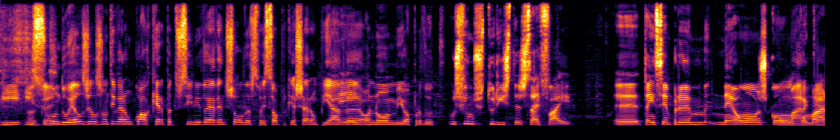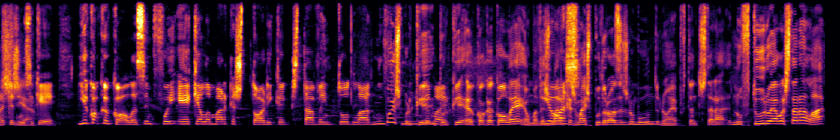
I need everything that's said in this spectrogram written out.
e, e Ok. segundo eles, eles não tiveram qualquer patrocínio do Head and Shoulders, foi só porque acharam piada Eita. ao nome e ao produto. Os filmes futuristas, sci-fi, eh, têm sempre neons com, Com com marcas, marcas, e não sei o quê. E a Coca-Cola sempre foi é aquela marca histórica que estava em todo lado no Pois, futuro porque, também. porque a Coca-Cola é uma das E marcas acho- mais poderosas no mundo, não é? Portanto, estará, no futuro ela estará lá.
